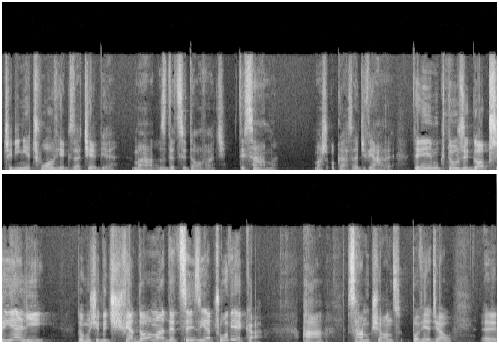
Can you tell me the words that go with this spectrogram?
czyli nie człowiek za ciebie ma zdecydować, ty sam masz okazać wiarę. Tym, którzy go przyjęli. To musi być świadoma decyzja człowieka. A sam ksiądz powiedział, e,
